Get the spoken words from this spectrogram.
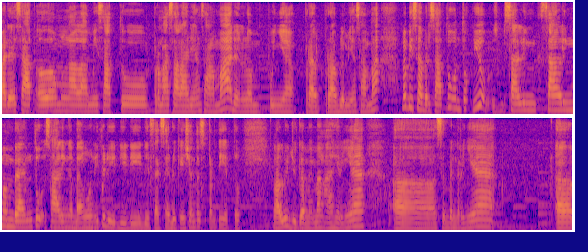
pada saat lo mengalami satu permasalahan yang sama dan lo punya problem yang sama lo bisa bersatu untuk yuk saling saling membantu saling ngebangun. Itu di di di, di sex education tuh seperti itu. Lalu juga memang akhirnya eh, sebenarnya eh,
